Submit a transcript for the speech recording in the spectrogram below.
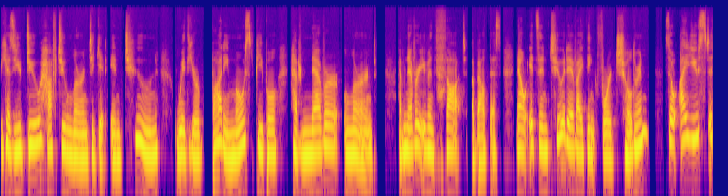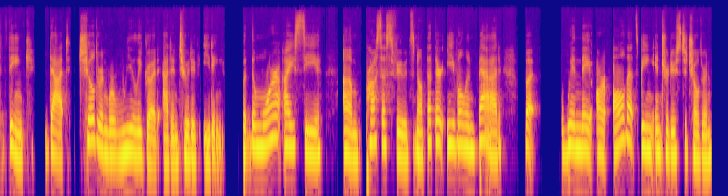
because you do have to learn to get in tune with your body. Most people have never learned, have never even thought about this. Now, it's intuitive, I think, for children. So I used to think that children were really good at intuitive eating. But the more I see um, processed foods, not that they're evil and bad, but when they are all that's being introduced to children,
